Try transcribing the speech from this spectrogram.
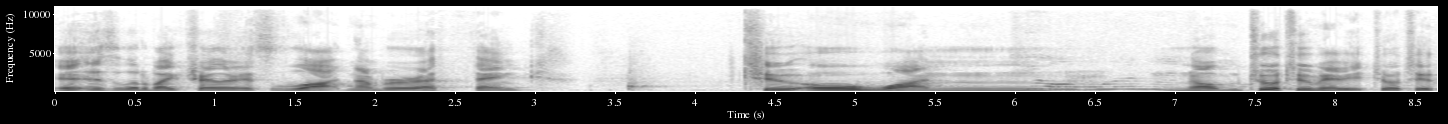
It is a little bike trailer. It's lot number, I think, 201. No, 202 maybe, 202.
